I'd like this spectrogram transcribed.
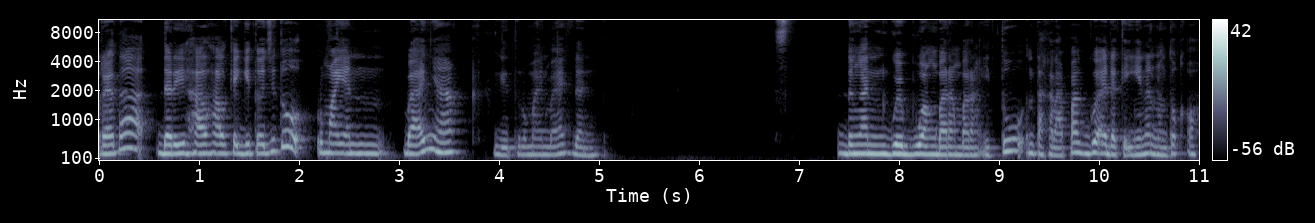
ternyata dari hal-hal kayak gitu aja tuh lumayan banyak gitu lumayan banyak dan dengan gue buang barang-barang itu entah kenapa gue ada keinginan untuk oh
